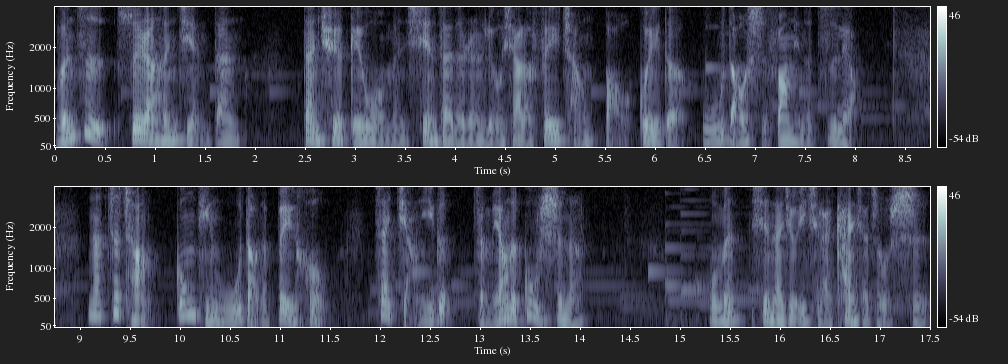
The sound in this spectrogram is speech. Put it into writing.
文字虽然很简单。但却给我们现在的人留下了非常宝贵的舞蹈史方面的资料。那这场宫廷舞蹈的背后，在讲一个怎么样的故事呢？我们现在就一起来看一下这首诗。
